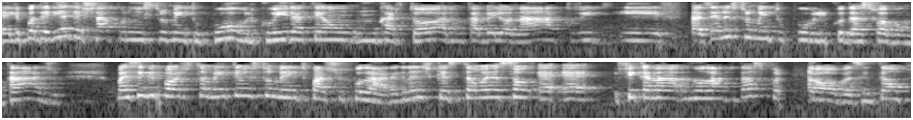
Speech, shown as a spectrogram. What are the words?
ele poderia deixar por um instrumento público, ir até um, um cartório, um tabelionato e, e fazer no instrumento público da sua vontade, mas ele pode também ter um instrumento particular. A grande questão é, é, é fica na, no lado das provas. Então,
